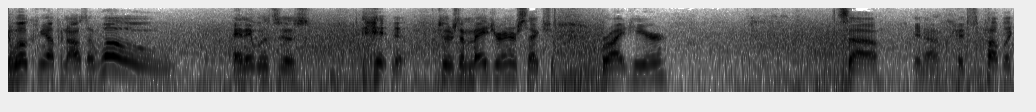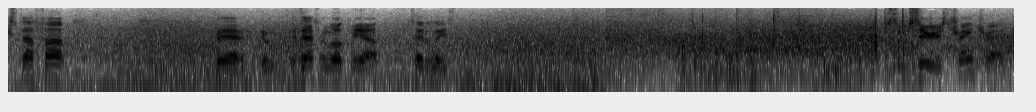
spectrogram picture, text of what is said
it woke me up and I was like, whoa. And it was just hitting it. So there's a major intersection right here. So, you know, the public stuff up. But yeah, it, it definitely woke me up, to say the least. Some serious train tracks.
